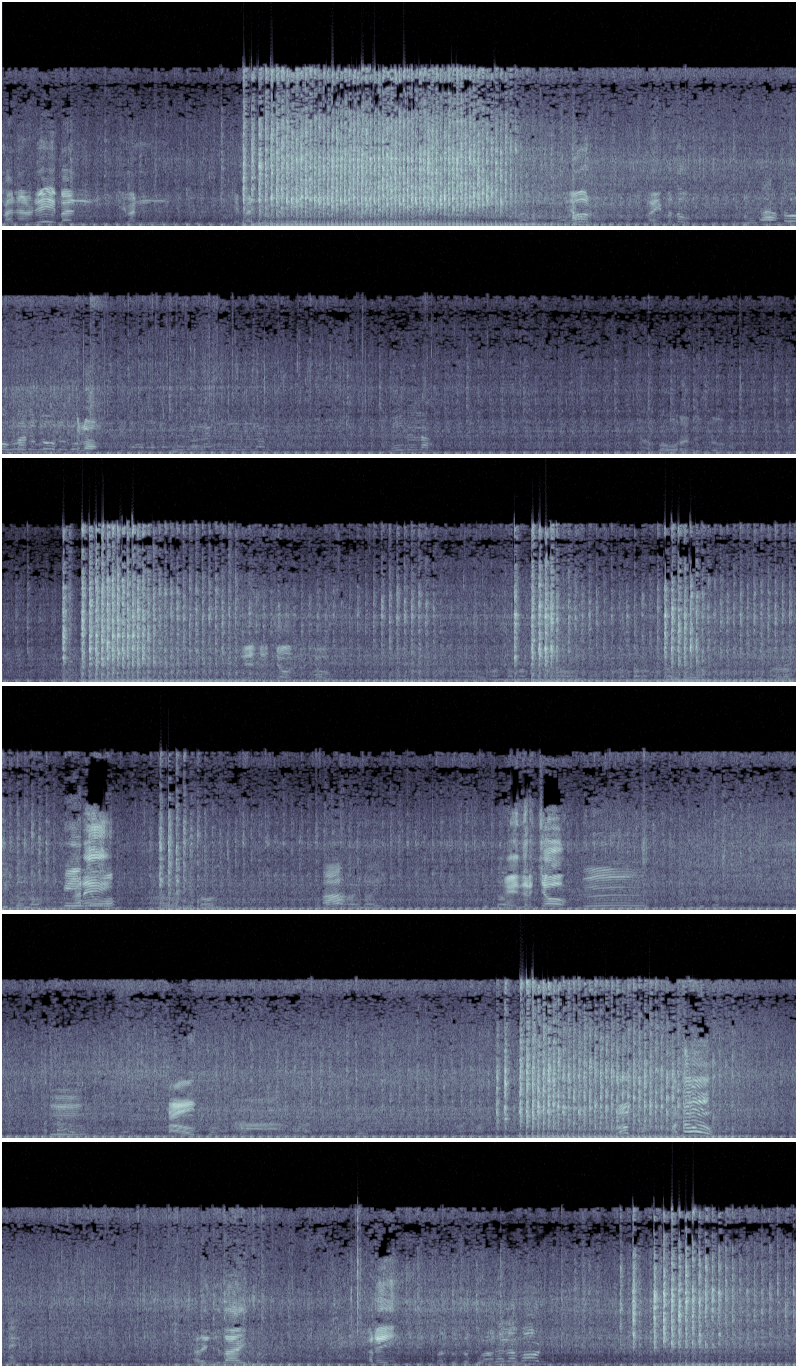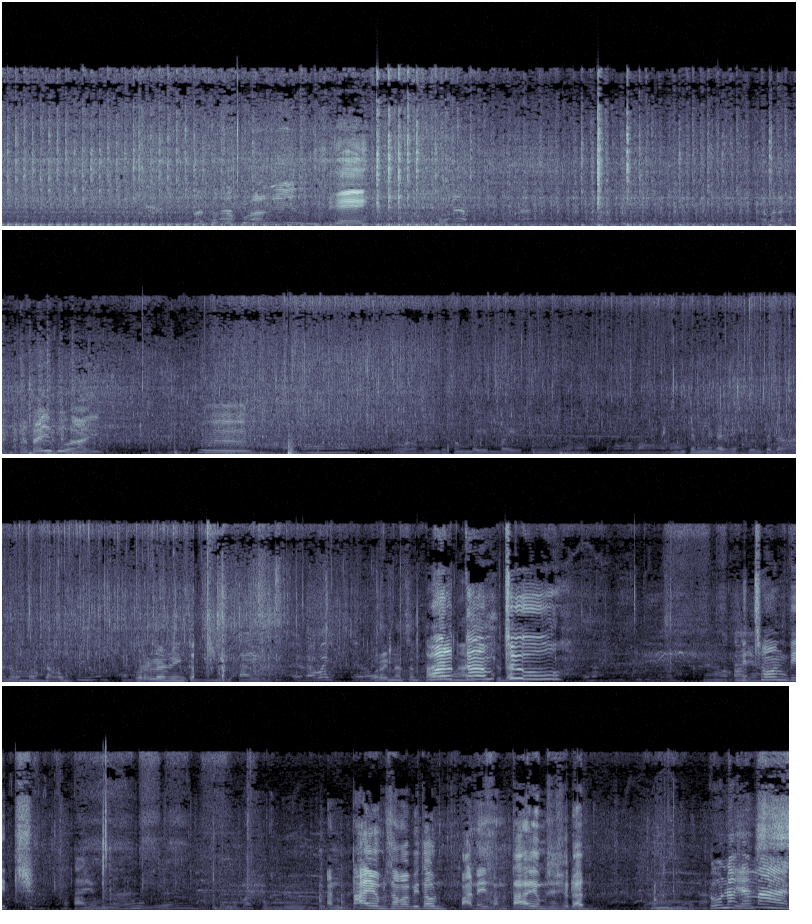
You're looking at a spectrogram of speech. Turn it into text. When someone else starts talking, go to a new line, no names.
Kan ano di, iban, iban, iban doon kasi. Yor, tayo ba to?
Bato, bato.
Ito lang.
Oh. Ano!
Pino.
Ano ang Biton.
Eh, diretso.
Mm.
Ano?
Mm.
Taog.
Ah,
Hop! Bato!
eh.
Karing jutay. Kani.
Bato sa buhangin. Bato sa buhangin.
Sige.
Patay buhay.
Mm.
Hindi kami nangalit sa taga ano, pagtaob.
Wala lang rin ka. Na.
Welcome to Biton Beach.
Tayo.
Ang tayom sa Mabiton. Panis ang tayom sa syudad.
Tuna
Yes.
naman.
